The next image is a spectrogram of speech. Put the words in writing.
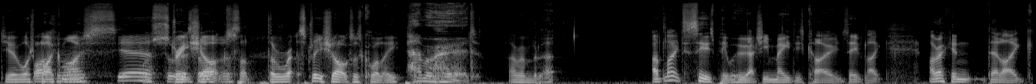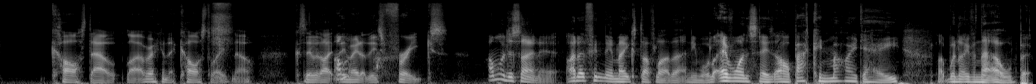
Do you ever watch Biker, Mice? yeah. Or Street that's Sharks? that's like- the re- Street Sharks was quality. Hammerhead. I remember that. I'd like to see these people who actually made these codes. They've like, I reckon they're like cast out. Like I reckon they're castaways now because they were like they I'm- made up these freaks. I'm not just saying it. I don't think they make stuff like that anymore. Like everyone says, "Oh, back in my day," like we're not even that old, but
